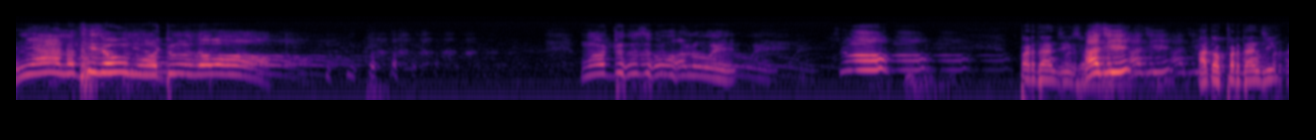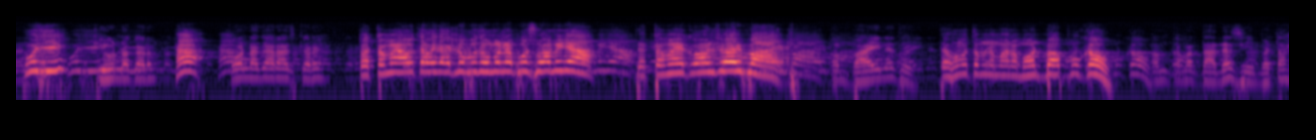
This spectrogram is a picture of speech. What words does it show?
ત્યાં નથી જવું મોટું જોવો. મોટું જોવાનું હોય. શું? પ્રધાનજી હાજી? તો પ્રધાનજી હુંજી? ક્યુ નગર? હા. કોણ નજારા જ કરે? તો તમે આવતા હોય તો એટલું બધું મને પૂછવા મીડ્યા તો તમે કોણ છો ભાઈ? ભાઈ નથી. તો હું તમને મારા મોટ બાપુ કહું. આમ તમારા દાદા છે બેટા.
